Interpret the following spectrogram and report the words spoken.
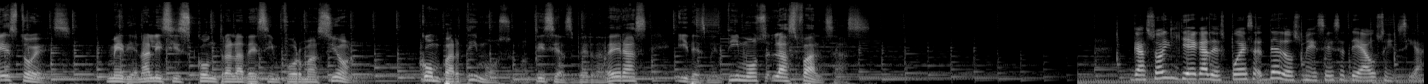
Esto es Medianálisis contra la Desinformación. Compartimos noticias verdaderas y desmentimos las falsas. Gasoil llega después de dos meses de ausencia.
